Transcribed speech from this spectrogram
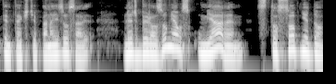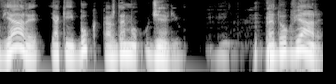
w tym tekście Pana Jezusa. Lecz by rozumiał z umiarem stosownie do wiary, jakiej Bóg każdemu udzielił. Według wiary.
